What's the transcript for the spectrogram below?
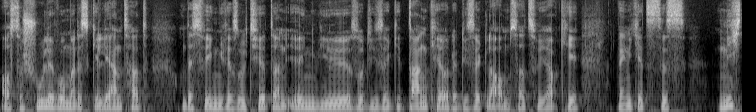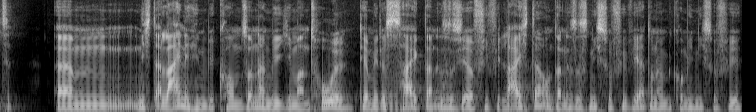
aus der Schule, wo man das gelernt hat. Und deswegen resultiert dann irgendwie so dieser Gedanke oder dieser Glaubenssatz so, ja okay, wenn ich jetzt das nicht ähm, nicht alleine hinbekomme, sondern mir jemand hole, der mir das zeigt, dann ist es ja viel, viel leichter und dann ist es nicht so viel wert und dann bekomme ich nicht so viel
